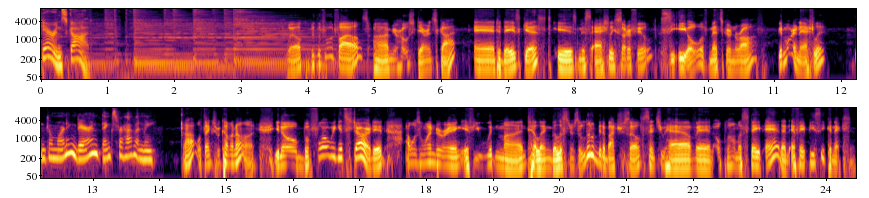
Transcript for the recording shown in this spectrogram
Darren Scott. Welcome to the Food Files. I'm your host, Darren Scott, and today's guest is Miss Ashley Sutterfield, CEO of Metzger and Roth. Good morning, Ashley. Good morning, Darren. Thanks for having me. Ah, well, thanks for coming on. You know, before we get started, I was wondering if you wouldn't mind telling the listeners a little bit about yourself since you have an Oklahoma State and an FAPC connection.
